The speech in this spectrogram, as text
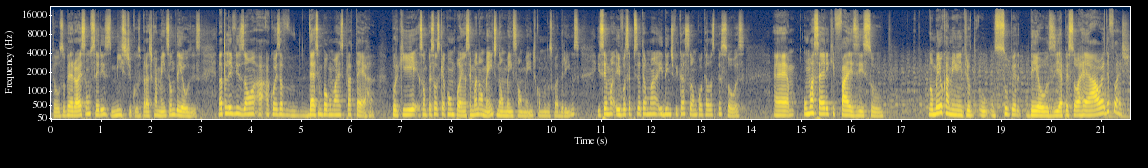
Então, os super-heróis são seres místicos, praticamente, são deuses. Na televisão, a, a coisa desce um pouco mais pra terra. Porque são pessoas que acompanham semanalmente, não mensalmente, como nos quadrinhos, e, sema- e você precisa ter uma identificação com aquelas pessoas. É, uma série que faz isso no meio caminho entre o, o- o super deus e a pessoa real é The Flash.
